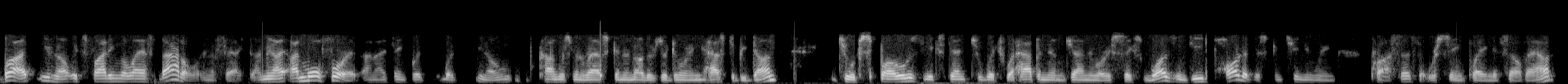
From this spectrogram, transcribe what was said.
But you know, it's fighting the last battle in effect. I mean, I, I'm all for it, and I think what what you know Congressman Raskin and others are doing has to be done to expose the extent to which what happened on January 6th was indeed part of this continuing process that we're seeing playing itself out.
